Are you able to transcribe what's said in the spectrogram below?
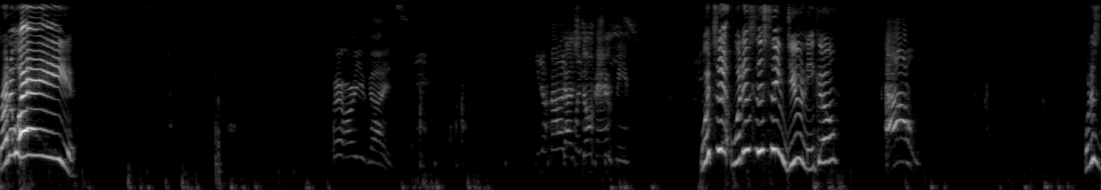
Run away! Where are you guys? You don't know how to guys, play don't shoot me. What's it? What does this thing do, Nico? Ow! What does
